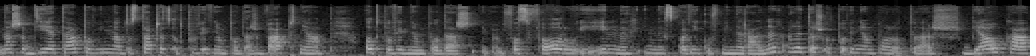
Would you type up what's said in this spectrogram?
nasza dieta powinna dostarczać odpowiednią podaż wapnia, odpowiednią podaż nie wiem, fosforu i innych, innych składników mineralnych, ale też odpowiednią podaż białka,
